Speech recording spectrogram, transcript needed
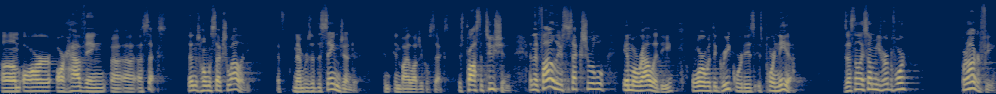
um, are, are having uh, uh, sex. Then there's homosexuality. That's members of the same gender in, in, biological sex. There's prostitution. And then finally, there's sexual immorality, or what the Greek word is, is porneia. Does that sound like something you've heard before? Pornography,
